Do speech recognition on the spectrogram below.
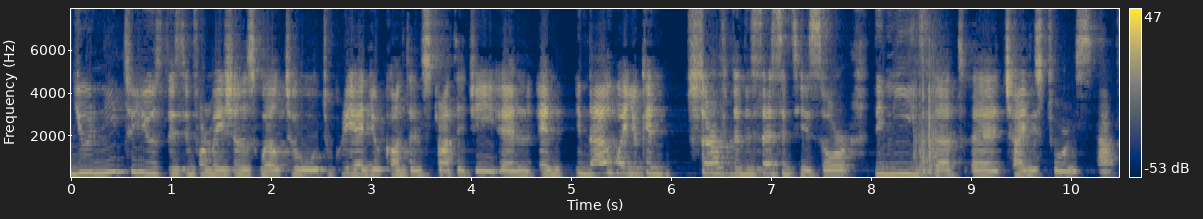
you need to use this information as well to to create your content strategy. And and in that way you can serve the necessities or the needs that uh, chinese tourists have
